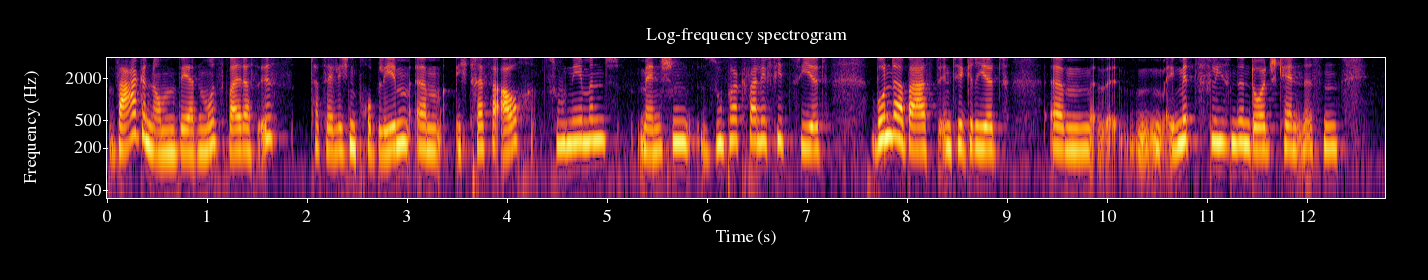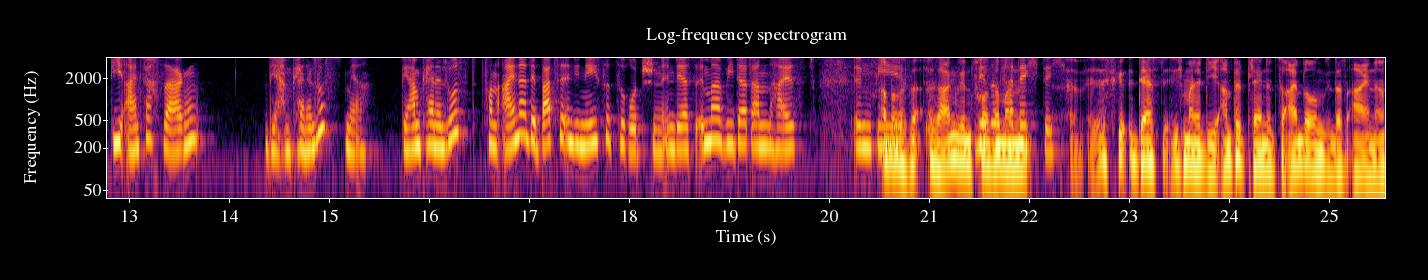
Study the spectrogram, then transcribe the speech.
wahrgenommen werden muss, weil das ist tatsächlich ein Problem. Ähm, ich treffe auch zunehmend Menschen, super qualifiziert, wunderbarst integriert, ähm, mit fließenden Deutschkenntnissen, die einfach sagen, wir haben keine Lust mehr. Wir haben keine Lust, von einer Debatte in die nächste zu rutschen, in der es immer wieder dann heißt, irgendwie. Aber was sagen Sie denn, Frau Sammann, verdächtig. Äh, es, das, ich meine, die Ampelpläne zur Einbürgerung sind das eine.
